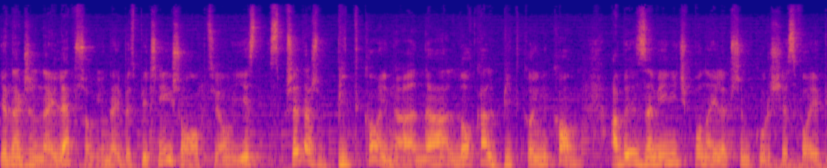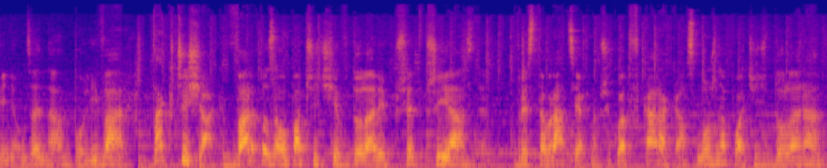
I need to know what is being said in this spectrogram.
Jednakże najlepszą i najbezpieczniejszą opcją jest sprzedaż bitcoina na localbitcoin.com, aby zamienić po najlepszym kursie swoje pieniądze na boliwary. Tak czy siak, warto zaopatrzyć się w dolary przed przyjazdem. W restauracjach, na przykład w Caracas, można płacić dolarami.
